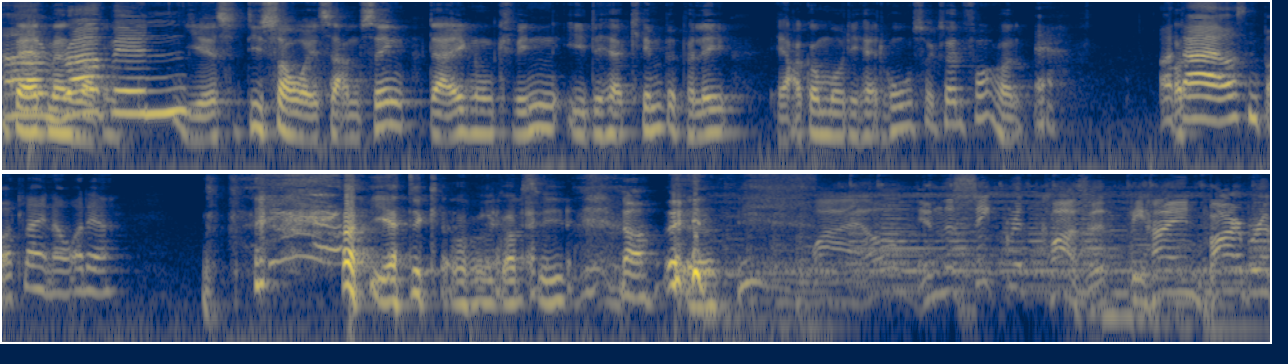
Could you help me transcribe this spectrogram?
og Batman Robin. Robin. Yes, de sover i samme seng. Der er ikke nogen kvinde i det her kæmpe palæ. Ergo må de have et homoseksuelt forhold. Ja. Og, og der er også en botline over der. ja, det kan man vel godt sige. Nå closet behind Barbara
